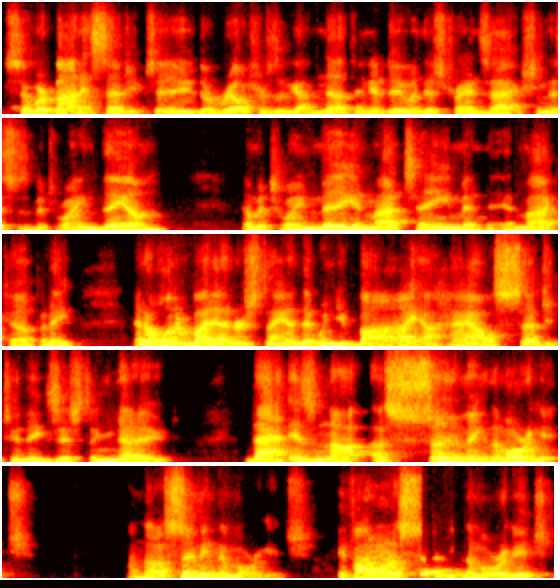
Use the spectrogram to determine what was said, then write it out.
So we're buying it subject to the realtors have got nothing to do with this transaction. This is between them and between me and my team and, and my company. And I want everybody to understand that when you buy a house subject to the existing note, that is not assuming the mortgage. I'm not assuming the mortgage. If I were assuming the mortgage,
